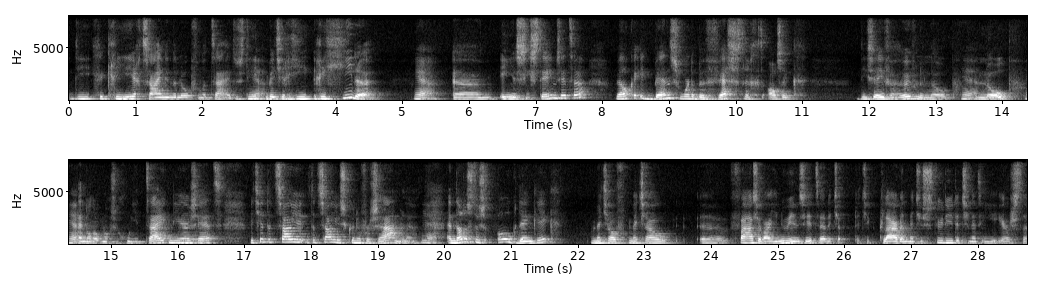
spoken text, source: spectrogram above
die gecreëerd zijn in de loop van de tijd. Dus die Ja. een beetje ri- rigide Ja, ehm, in je systeem zitten. Welke ik-bens worden bevestigd als ik die zeven heuvelen loop, loop en dan ook nog eens een goede tijd neerzet. Weet je, dat zou je, dat zou je eens kunnen verzamelen. En dat is dus ook, denk ik, met jouw, met jouw eh, fase waar je nu in zit, hè, dat, je, dat je klaar bent met je studie, dat je net in je eerste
